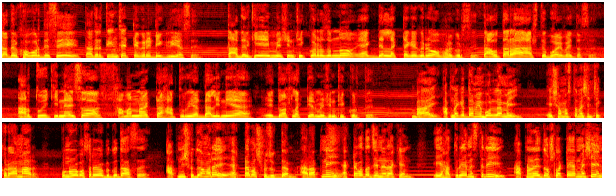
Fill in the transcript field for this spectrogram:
যাদের খবর দিছি তাদের তিন চারটে করে ডিগ্রি আছে। তাদেরকে এই মেশিন ঠিক করার জন্য এক দেড় লাখ টাকা করে অফার করছে। তাও তারা আসতে ভয় পাইতেছে। আর তুই কিনে আইসস সামান্য একটা হাতুড়িয়ার ডালি নিয়ে এই দশ লাখ টাকার মেশিন ঠিক করতে। ভাই আপনাকে তো আমি বললামই এই সমস্ত মেশিন ঠিক করা আমার পনেরো বছরের অভিজ্ঞতা আছে। আপনি শুধু আমারে একটা বার সুযোগ দেন আর আপনি একটা কথা জেনে রাখেন এই হাতুড়িয়া মিস্ত্রি আপনার এই দশ লাখ টাকার মেশিন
